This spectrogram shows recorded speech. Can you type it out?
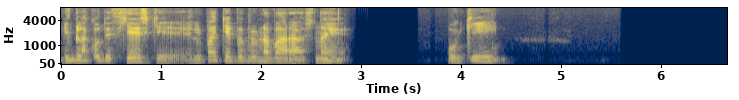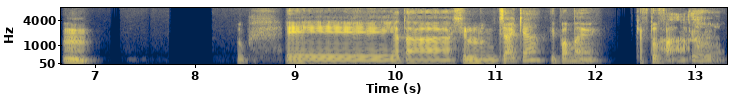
οι black-οντεθιές και λοιπά και πρέπει να βαράς, ναι. Οκ. Μμ. Ε, για τα χελονιτζάκια, είπαμε. Και αυτό φάνηκε ωραίο.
